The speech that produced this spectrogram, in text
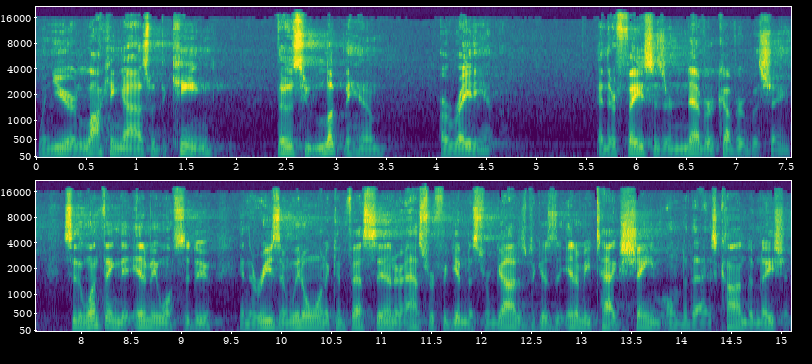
when you're locking eyes with the king, those who look to him are radiant, and their faces are never covered with shame. See, the one thing the enemy wants to do, and the reason we don't want to confess sin or ask for forgiveness from God is because the enemy tags shame onto that, is condemnation.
